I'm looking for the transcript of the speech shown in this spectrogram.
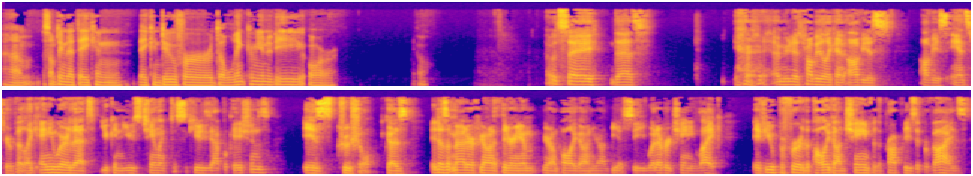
Um, something that they can they can do for the Link community, or I would say that I mean it's probably like an obvious obvious answer, but like anywhere that you can use Chainlink to secure these applications is crucial because it doesn't matter if you're on Ethereum, you're on Polygon, you're on BSC, whatever chain you like. If you prefer the Polygon chain for the properties it provides,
